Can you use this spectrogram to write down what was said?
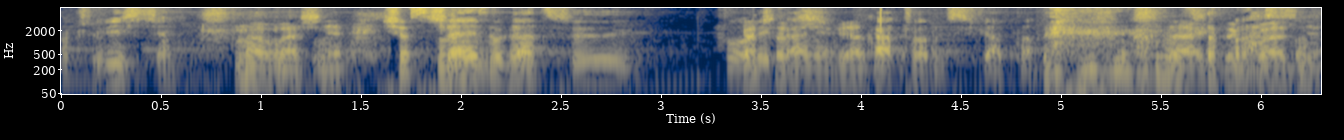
Oczywiście. No właśnie. Siostrzeńcy Najbogatszy człowiek, a nie, świata. kaczor świata. tak, dokładnie.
